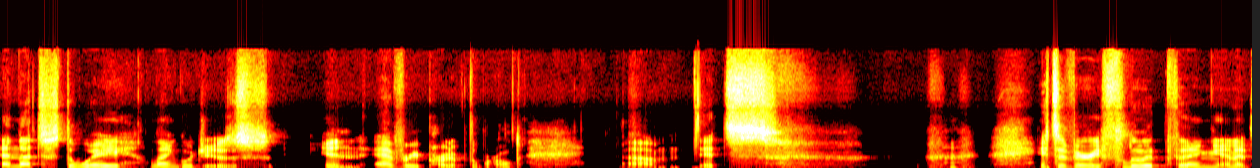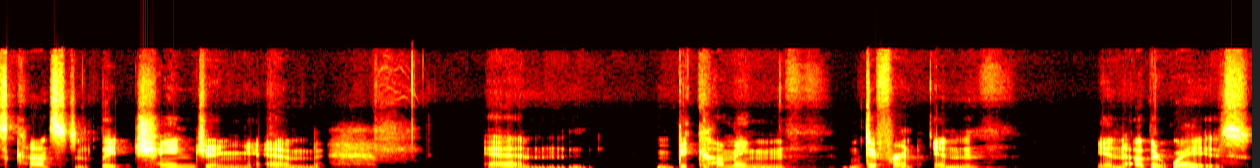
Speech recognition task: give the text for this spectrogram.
and that's the way language is in every part of the world. Um, it's it's a very fluid thing, and it's constantly changing and and becoming different in in other ways.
